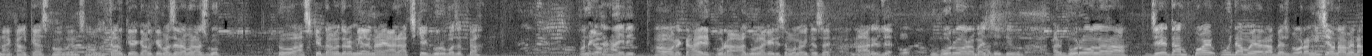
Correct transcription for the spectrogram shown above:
না কালকে আসব আবার ইনশাল্লাহ কালকে কালকের বাজার আবার আসব। তো আজকে দামে দামে মিলে নাই আর আজকে গরু বাজারটা অনেকটা হাই রেট হ্যাঁ অনেকটা হাই রেট পুরা আগুন লাগাই দিছে মনে হইতেছে। আর যে গরুওয়ালা ভাই আর গরুওয়ালারা যে দাম কয় ওই দাম ওরা বেচবে। ওরা নিচেও নামে না।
